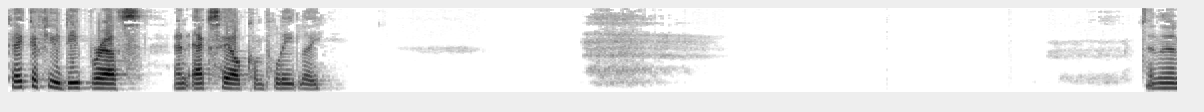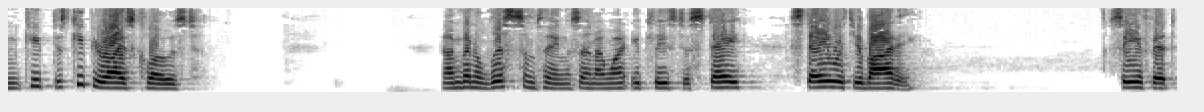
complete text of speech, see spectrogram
Take a few deep breaths and exhale completely. And then keep just keep your eyes closed. I'm going to list some things and I want you please to stay stay with your body. See if it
